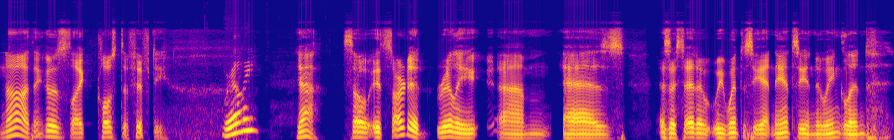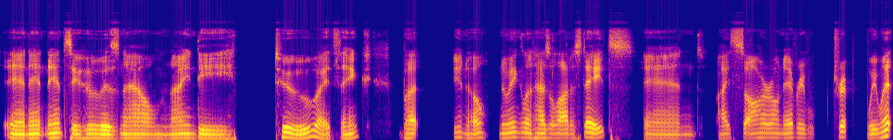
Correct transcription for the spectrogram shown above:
No, I think it was like close to fifty. Really? Yeah. So it started really um, as as I said, uh, we went to see Aunt Nancy in New England, and Aunt Nancy, who is now 92, I think, but you know, New England has a lot of states, and I saw her on every trip we went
